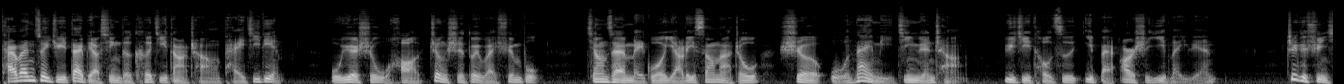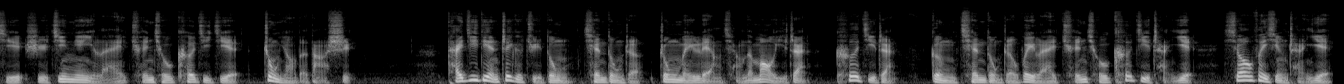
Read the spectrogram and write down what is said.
台湾最具代表性的科技大厂台积电，五月十五号正式对外宣布，将在美国亚利桑那州设五纳米晶圆厂，预计投资一百二十亿美元。这个讯息是今年以来全球科技界重要的大事。台积电这个举动牵动着中美两强的贸易战、科技战，更牵动着未来全球科技产业、消费性产业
